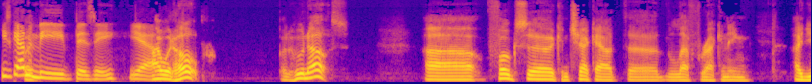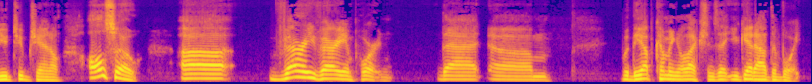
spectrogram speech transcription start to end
He's got to be busy. Yeah. I would hope, but who knows? Uh, folks uh, can check out the, the Left Reckoning uh, YouTube channel. Also, uh, very very important that um, with the upcoming elections that you get out the vote.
